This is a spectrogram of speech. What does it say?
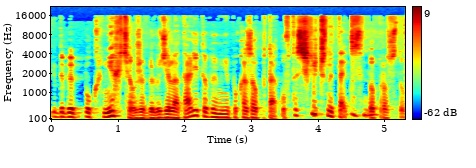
gdyby Bóg nie chciał, żeby ludzie latali, to bym nie pokazał ptaków. To jest śliczny tekst mhm. po prostu.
